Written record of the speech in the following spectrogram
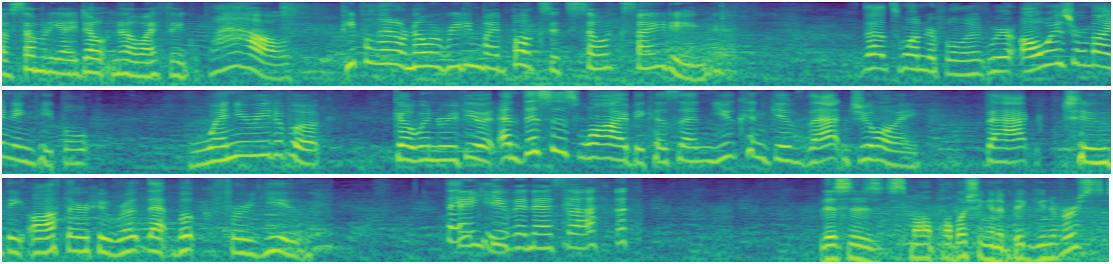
of somebody I don't know, I think, wow, people I don't know are reading my books. It's so exciting. That's wonderful. And we're always reminding people when you read a book, go and review it. And this is why, because then you can give that joy back to the author who wrote that book for you. Thank, Thank you, Vanessa. This is Small Publishing in a Big Universe.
